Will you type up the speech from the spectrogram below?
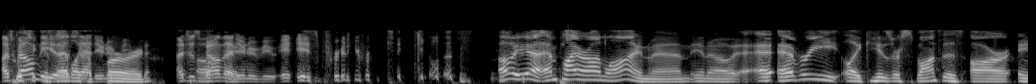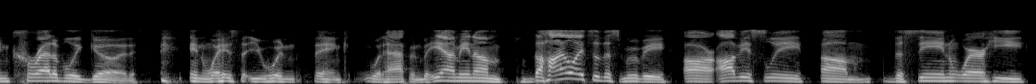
I twitching found the, his head uh, like that a interview. bird. I just found that interview. It is pretty ridiculous. Oh yeah, Empire Online, man. You know, every like his responses are incredibly good in ways that you wouldn't think would happen. But yeah, I mean, um, the highlights of this movie are obviously um the scene where he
